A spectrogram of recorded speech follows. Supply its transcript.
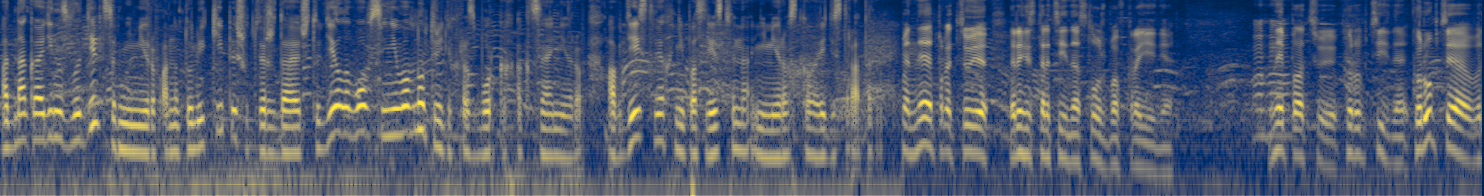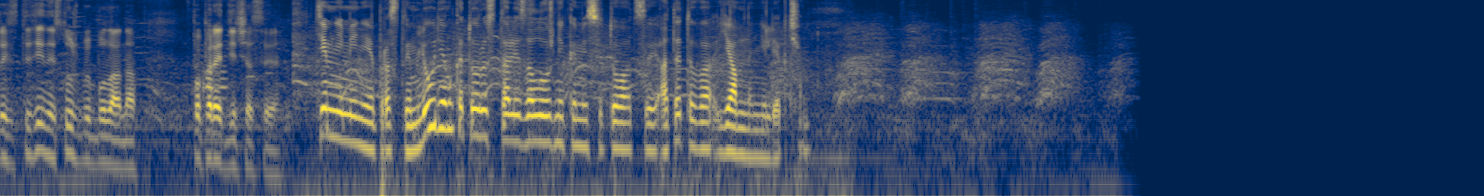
Однако один из владельцев Немиров, Анатолий Кипиш, утверждает, что дело вовсе не во внутренних разборках акционеров, а в действиях непосредственно Немировского регистратора. Не працює реєстраційна служба в країні. Не працює. Корупційна. Корупція в реєстраційній службі була на в попередні часи. Тем не менее, простым людям, которые стали заложниками ситуации, от этого явно не легче.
